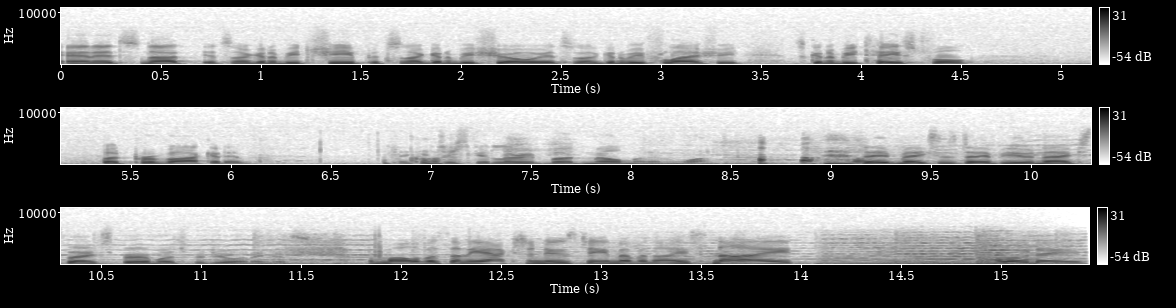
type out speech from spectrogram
and it's not, it's not going to be cheap. It's not going to be showy. It's not going to be flashy. It's going to be tasteful, but provocative. They can just get Larry Bud Melman in one. Dave makes his debut next. Thanks very much for joining us. From all of us on the Action News team, have a nice night. Hello, Dave.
